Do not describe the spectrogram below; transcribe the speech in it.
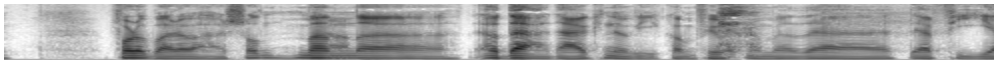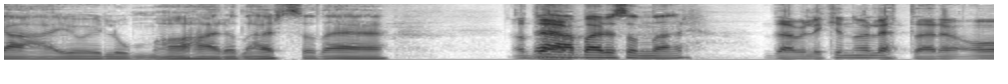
får det bare være sånn. Men ja. uh, det, er, det er jo ikke noe vi kan få gjort noe med. Det, det Fia er jo i lomma her og der, så det, det er bare sånn det er. Det er vel ikke noe lettere å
